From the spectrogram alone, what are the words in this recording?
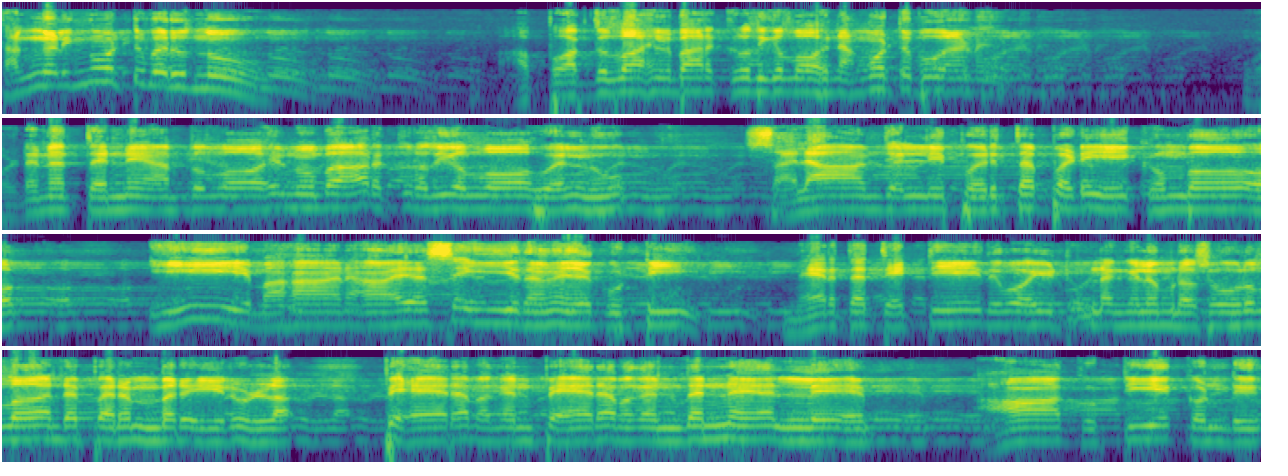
തങ്ങൾ ഇങ്ങോട്ട് വരുന്നു. അപ്പോ അബ്ദുല്ലാഹിൽ മുബാറക് റളിയല്ലാഹു അങ്ങോട്ട് പോവാണ്. ഉടനെ തന്നെ അബ്ദുല്ലാഹിൽ മുബാറക് റളിയല്ലാഹു അൻഹു സലാം ചൊല്ലി പൊരുത്തപ്പെടിയിക്കുമ്പോ ഈ മഹാനായ സയ്യിദായ കുട്ടി നേരത്തെ തെറ്റ് ചെയ്ത് പോയിട്ടുണ്ടെങ്കിലും റസൂറുള്ളാന്റെ പരമ്പരയിലുള്ള പേരമകൻ പേരമകൻ തന്നെയല്ലേ? ആ കുട്ടിയെ കൊണ്ട്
